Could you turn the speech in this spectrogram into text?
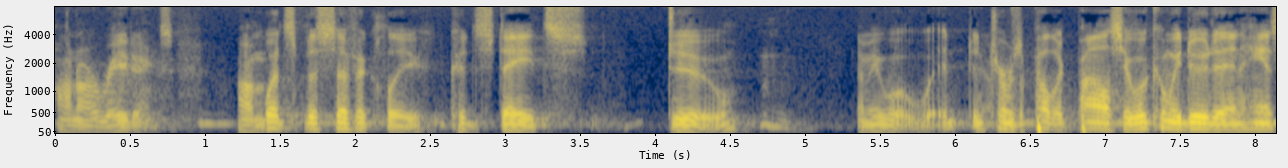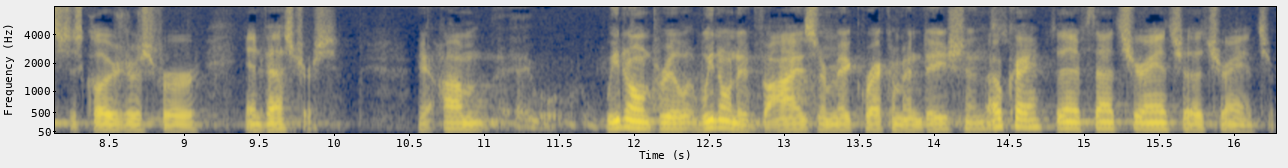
on our ratings. Um, what specifically could States do I mean, in terms of public policy, what can we do to enhance disclosures for investors? Yeah, um, we don't really we don't advise or make recommendations. Okay, then if that's your answer, that's your answer.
